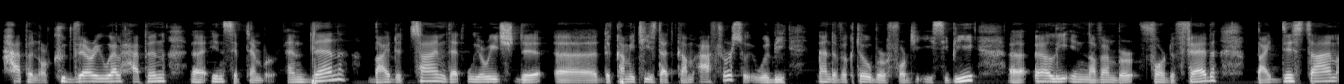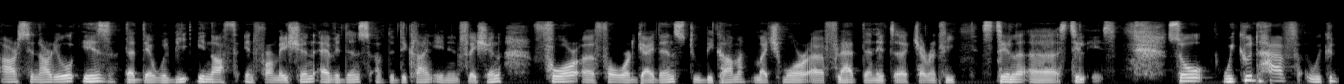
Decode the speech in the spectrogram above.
happen or could very well happen uh, in September. And then by the time that we reach the uh, the committees that come after, so it will be end of October for the ECB, uh, early in November for the Fed. By this time, our scenario is that there will be enough information, evidence of the decline in inflation for uh, forward guidance to become much more uh, flat than it uh, currently still still is. So we could have we could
